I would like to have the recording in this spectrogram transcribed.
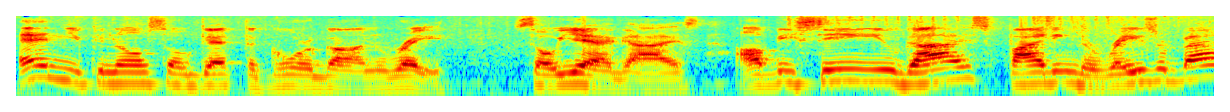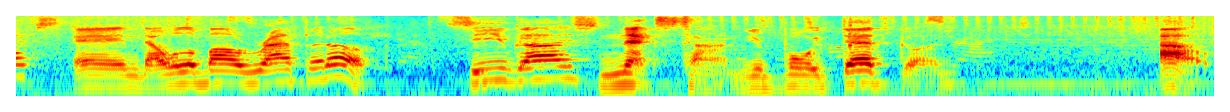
and you can also get the Gorgon Wraith. So yeah, guys, I'll be seeing you guys fighting the Razorbacks, and that will about wrap it up. See you guys next time. Your boy Deathgun, out.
